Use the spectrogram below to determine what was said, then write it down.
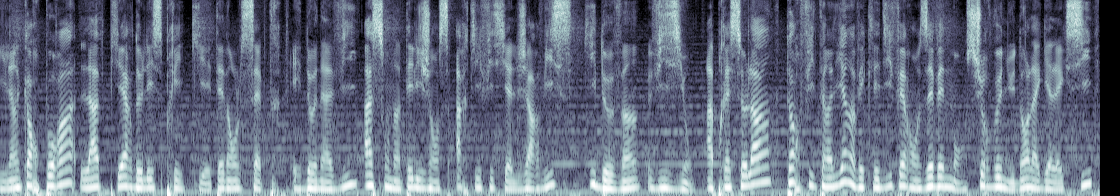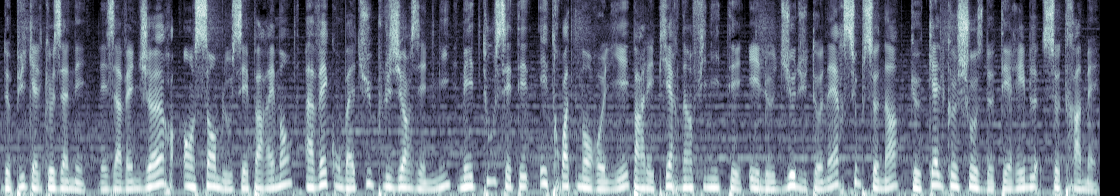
Il incorpora la pierre de l'esprit qui était dans le sceptre et donna vie à son intelligence artificielle Jarvis qui devint Vision. Après cela, Thor fit un lien avec les différents événements survenus dans la galaxie depuis quelques années. Les Avengers, ensemble ou séparément, avaient combattu plusieurs ennemis, mais tous étaient étroitement reliés par les pierres d'infinité et le dieu du tonnerre soupçonna que quelque chose de terrible se tramait.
